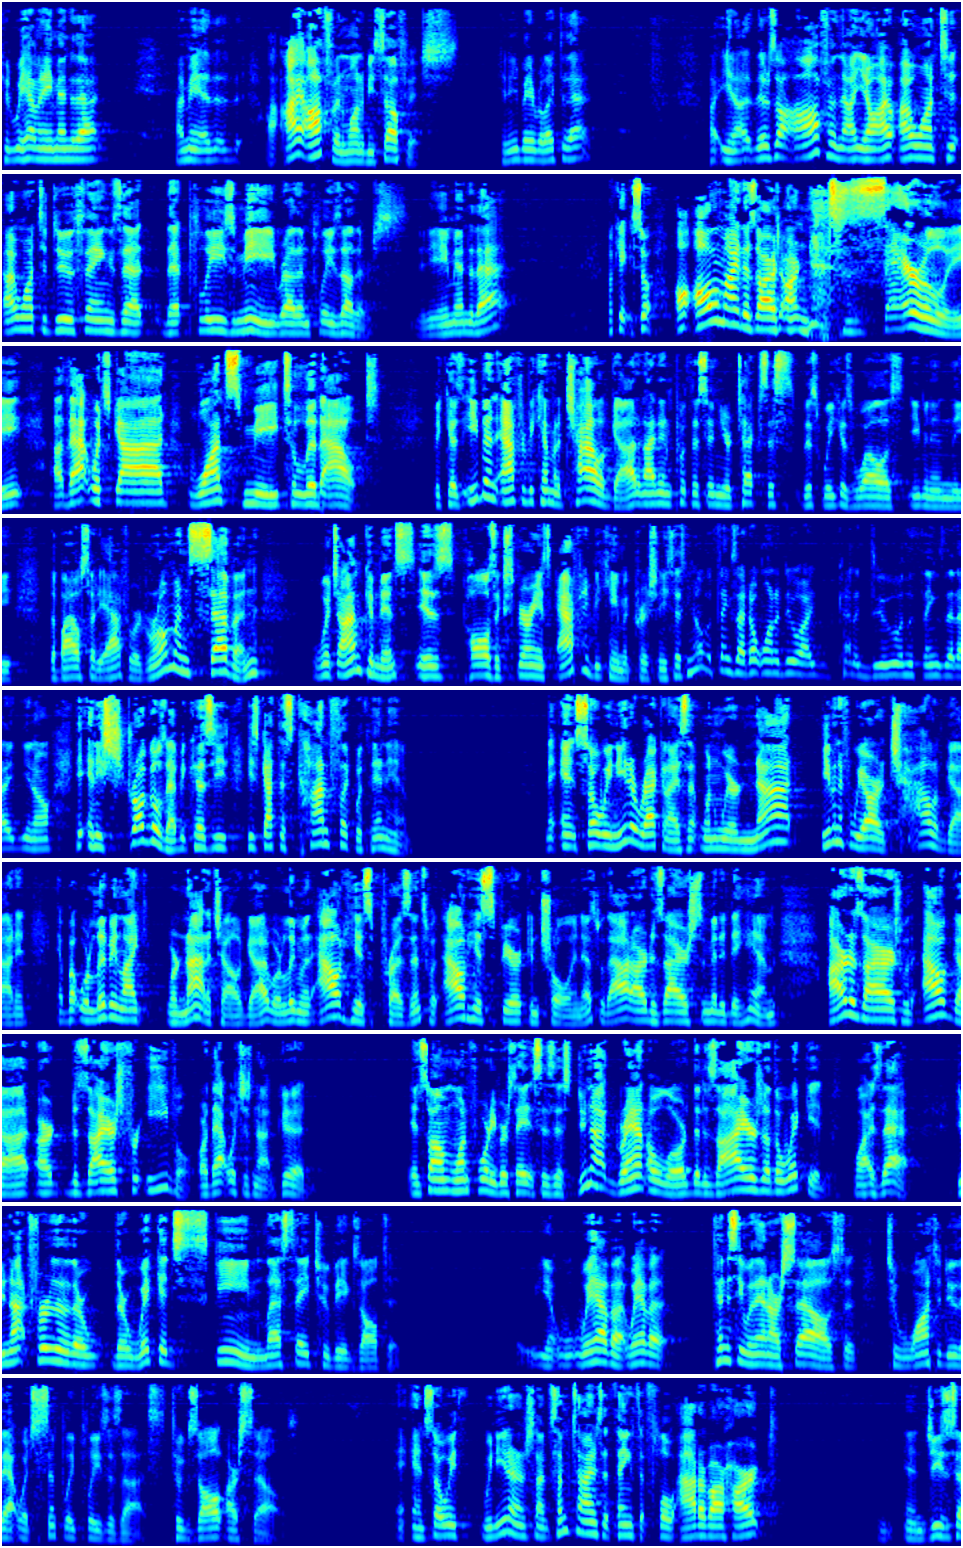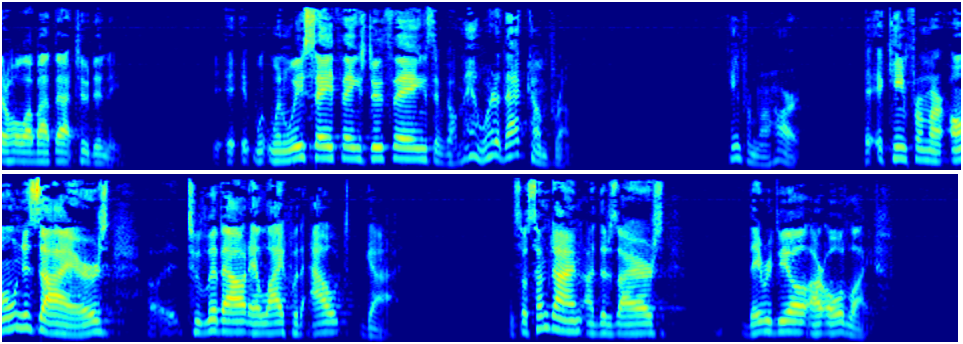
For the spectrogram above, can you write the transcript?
Could, we have an amen to that? Amen. I mean, I often want to be selfish. Can anybody relate to that? Uh, you know, there's often, you know, I, I, want to, I want to do things that, that please me rather than please others. Any amen to that? Okay, so all, all of my desires aren't necessarily uh, that which God wants me to live out. Because even after becoming a child of God, and I didn't put this in your text this, this week as well as even in the, the Bible study afterwards, Romans 7, which I'm convinced is Paul's experience after he became a Christian. He says, You know, the things I don't want to do, I kind of do, and the things that I, you know, and he struggles that because he, he's got this conflict within him. And so we need to recognize that when we're not, even if we are a child of God, and, but we're living like we're not a child of God. We're living without His presence, without His Spirit controlling us, without our desires submitted to Him. Our desires without God are desires for evil or that which is not good. In Psalm 140, verse 8, it says this Do not grant, O Lord, the desires of the wicked. Why is that? Do not further their, their wicked scheme, lest they too be exalted. You know, we have a, we have a tendency within ourselves to, to want to do that which simply pleases us, to exalt ourselves. And so we, we need to understand sometimes the things that flow out of our heart, and Jesus said a whole lot about that too, didn't he? It, it, when we say things, do things, they go, man, where did that come from? It came from our heart. It, it came from our own desires uh, to live out a life without God. And so sometimes uh, the desires, they reveal our old life.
